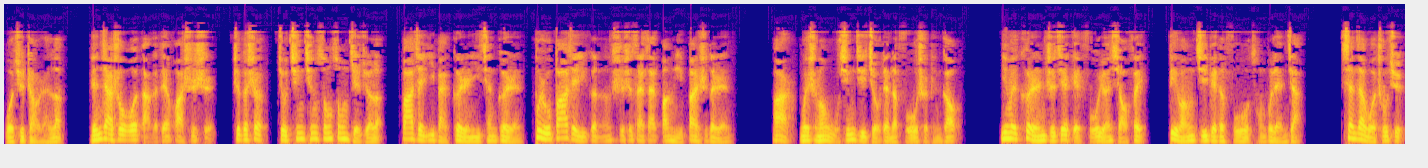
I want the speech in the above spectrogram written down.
我去找人了，人家说我打个电话试试，这个事儿就轻轻松松解决了。巴结一百个人、一千个人，不如巴结一个能实实在在帮你办事的人。二，为什么五星级酒店的服务水平高？因为客人直接给服务员小费，帝王级别的服务从不廉价。现在我出去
